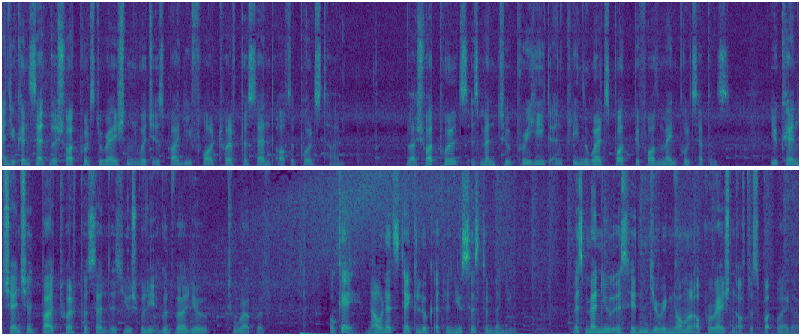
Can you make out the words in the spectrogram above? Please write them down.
And you can set the short pulse duration, which is by default 12% of the pulse time. The short pulse is meant to preheat and clean the weld spot before the main pulse happens. You can change it but 12% is usually a good value to work with. Okay, now let's take a look at the new system menu. This menu is hidden during normal operation of the spot welder.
